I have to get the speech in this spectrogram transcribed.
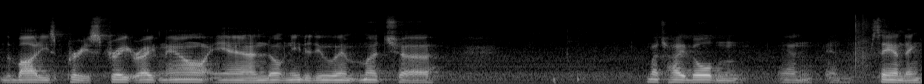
the body's pretty straight right now and don't need to do much uh, much high build and, and, and sanding.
